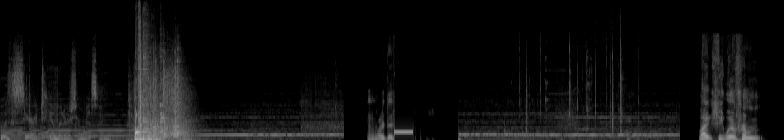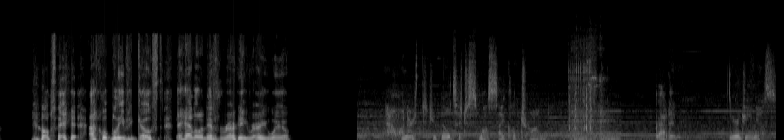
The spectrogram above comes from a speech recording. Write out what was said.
Two of the CRT emitters are missing. I don't like that. Like she went from, you know what I'm saying? I don't believe in ghosts. They handled this very, very well. How on earth did you build such a small cyclotron? Got it. You're a genius.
